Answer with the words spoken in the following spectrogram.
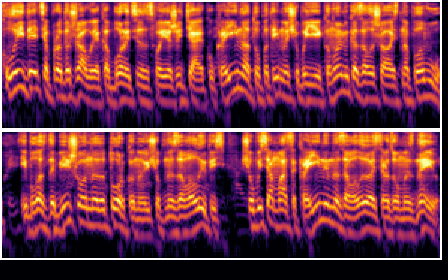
Коли йдеться про державу, яка бореться за своє життя як Україна, то потрібно, щоб її економіка залишалась на плаву і була здебільшого недоторканою, щоб не завалитись, щоб уся маса країни не завалилась разом із нею.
